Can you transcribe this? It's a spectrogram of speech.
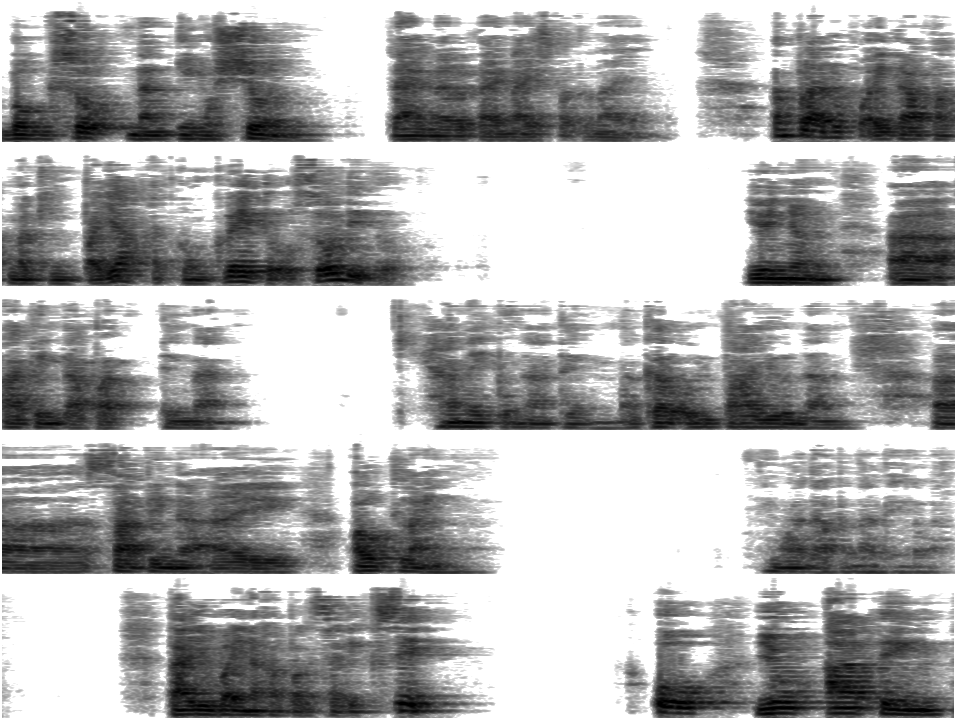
bugso ng emosyon dahil meron tayong nais patunayan. Ang plano po ay dapat maging payak at konkreto o solido. Yun yung ah, ating dapat tingnan hanay po natin. Magkaroon tayo ng, ah, sabi nga ay outline. Yung mga dapat natin gawin. Tayo ba ay nakapagsaliksik? O yung ating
